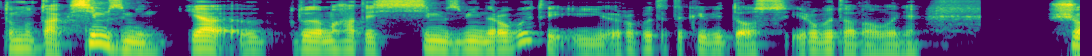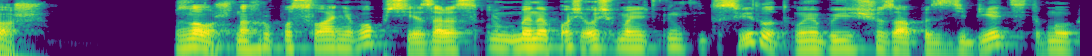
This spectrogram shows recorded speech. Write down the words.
Тому так, 7 змін. Я е, буду намагатись 7 змін робити і робити такий відос, і робити оновлення. Що ж, знову ж на групу посилання в описі. Я зараз. в мене ось ось має вимкнути світло, тому я боюсь, що запис зіб'ється. Тому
